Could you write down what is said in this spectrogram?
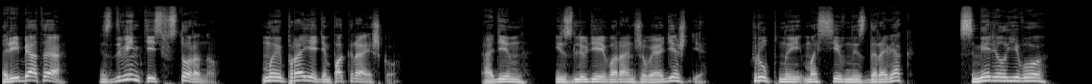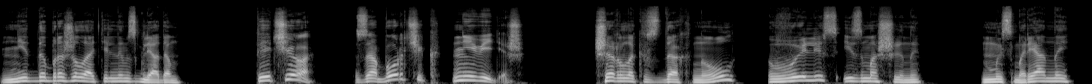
«Ребята, сдвиньтесь в сторону, мы проедем по краешку». Один из людей в оранжевой одежде, крупный массивный здоровяк, смерил его недоброжелательным взглядом. «Ты чё, заборчик не видишь?» Шерлок вздохнул, вылез из машины. Мы с Марианной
